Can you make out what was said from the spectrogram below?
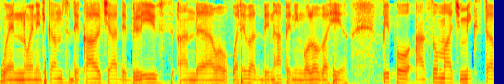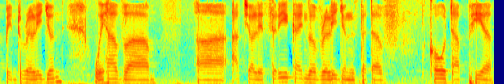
when when it comes to the culture, the beliefs, and uh, whatever has been happening all over here. People are so much mixed up into religion. We have uh, uh, actually three kinds of religions that have caught up here.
